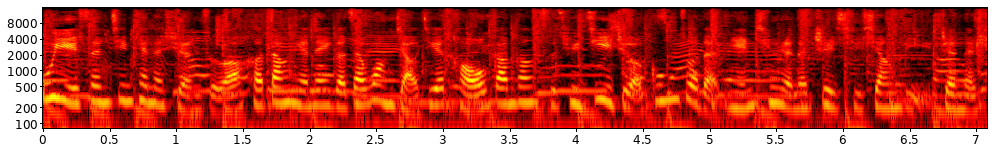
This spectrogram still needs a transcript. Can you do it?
吴宇森今天的选择和当年那个在旺角街头刚刚辞去记者工作的年轻人的志气相比，真的是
